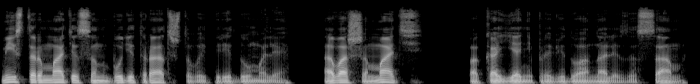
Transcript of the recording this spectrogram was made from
«Мистер Матисон будет рад, что вы передумали. А ваша мать, пока я не проведу анализы сам,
